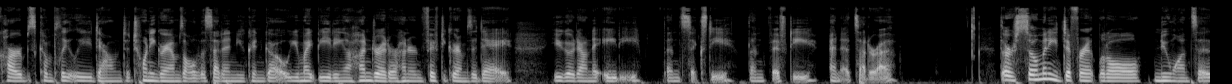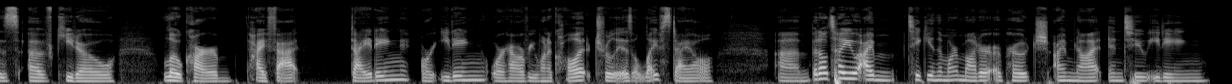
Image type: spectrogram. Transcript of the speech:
carbs completely down to 20 grams, all of a sudden you can go, you might be eating 100 or 150 grams a day. You go down to 80, then 60, then 50, and etc. There are so many different little nuances of keto, low carb, high fat dieting or eating, or however you want to call it, truly is a lifestyle. Um, but I'll tell you, I'm taking the more moderate approach. I'm not into eating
